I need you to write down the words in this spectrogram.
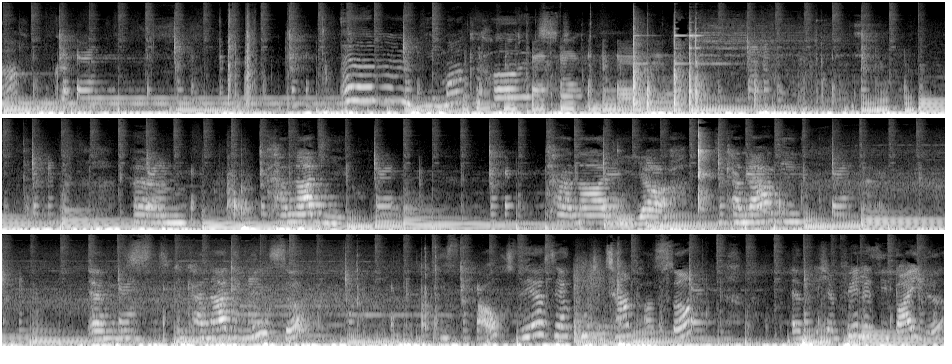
Nachgucken. Ähm, Kanadi. Kanadi, ja. Die Kanadi. Ähm, ist die Kanadi Minze. Die ist auch sehr, sehr gute Zahnpasta. Ähm, ich empfehle sie beide.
